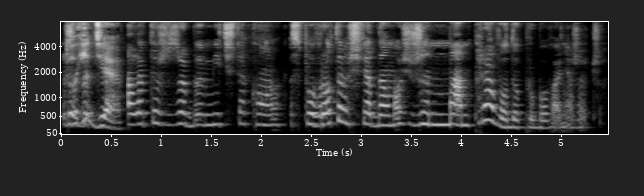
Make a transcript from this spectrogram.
to żeby, idzie. Ale też, żeby mieć taką z powrotem świadomość, że mam prawo do próbowania rzeczy.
